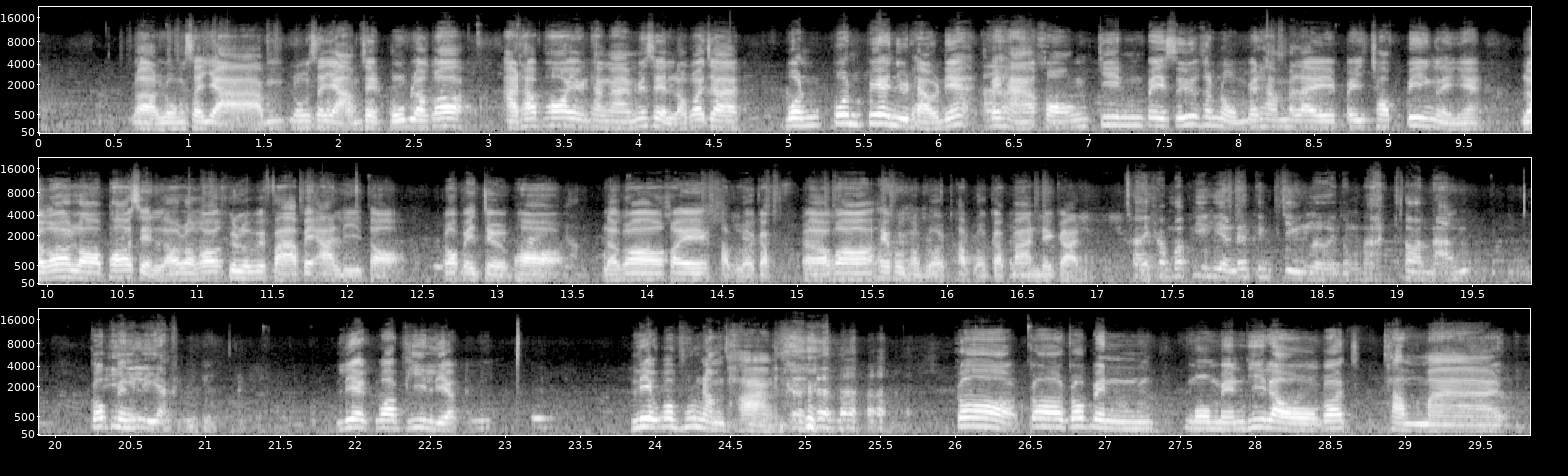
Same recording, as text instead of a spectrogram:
อ่าลงสยามลงสยามเสร็จปุ๊บเราก็อะถ้าพ่อยังทำงานไม่เสร็จเราก็จะ วนป้วนเปี้ยนอยู่แถวเนี้ยไปหาของกินไปซื้อขนมไปทำอะไรไปช้อปปิ้งอะไรเงี้ยแล้วก็รอพ่อเสร็จแล้วเราก็ขึ้นรถไฟฟ้าไปอารีต่อ ก็ไปเจอพ่อ แล้วก็ค่อยขับรถกลับ แล้วก็ให้คนขับรถขับรถกลับบ้านด้วยกัน ใช้คำว่าพี่เลี้ยงได้จริง ๆ เลยตรงนั้นตอนนั้นก็เป็น พี่เลี้ยง เรียกว่าพี่เลี้ยงเรียกว่าผู้นำทาง ก็ก็ก็เป็นโมเมนต์ที่เราก็ทำมา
